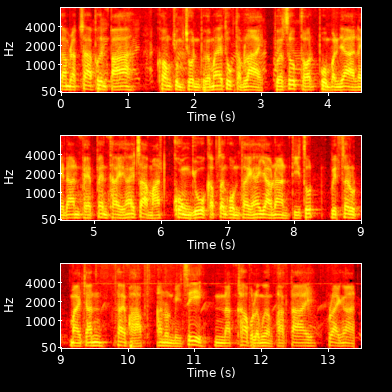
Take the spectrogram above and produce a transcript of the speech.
กำรักษาพื้นป่าของชุมชนเพื่อไม่ให้ถูกทำลาย เพื่อสืบทอดภูมิปัญญาในด้านแพทย์แผนไทยให้สามารถคงอยู่กับสังคมไทยให้ยาวนานที่สุด วิทย์สรุปหมายจันทร์ท่ายภาพอานนท์มีซี่ นักข่าวพลเมืองภาคใต้รายงาน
